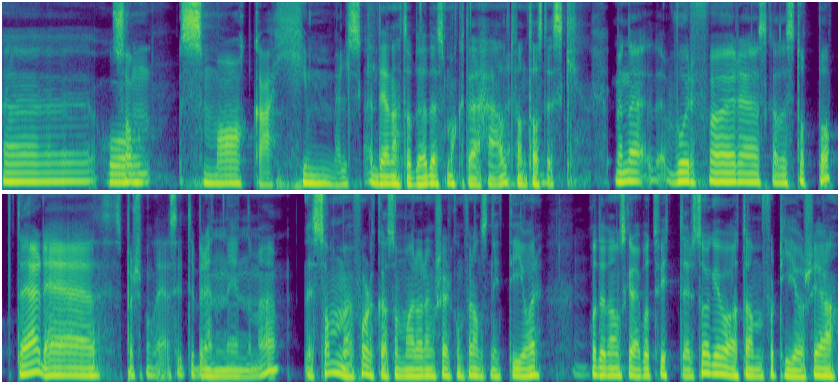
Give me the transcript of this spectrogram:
Eh, og Som smaker himmelsk. det er nettopp det. Det smakte helt fantastisk. Men eh, hvorfor skal det stoppe opp? Det er det spørsmålet jeg sitter brennende inne med. Det er samme folka som har arrangert konferansen i ti år. Og det de skrev på Twitter, så jeg var at de for ti år siden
